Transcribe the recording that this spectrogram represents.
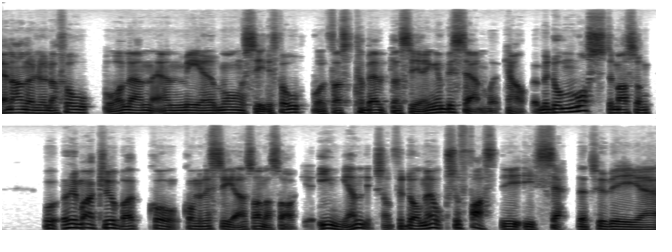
en annorlunda fotboll, en, en mer mångsidig fotboll, fast tabellplaceringen blir sämre kanske. Men då måste man som hur många klubbar ko kommunicerar sådana saker? Ingen, liksom. För de är också fast i, i sättet hur vi... Eh,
